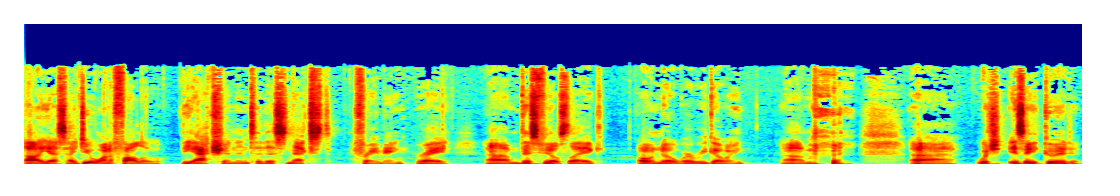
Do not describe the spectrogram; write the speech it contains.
ah, yes, I do want to follow the action into this next framing, right? Um, this feels like, oh no, where are we going? Um, uh, which is a good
